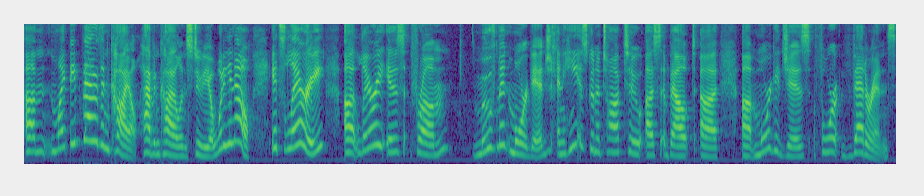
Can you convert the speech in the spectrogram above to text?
um, might be better than Kyle having Kyle in studio. What do you know? It's Larry. Uh, Larry is from Movement Mortgage, and he is going to talk to us about uh, uh, mortgages for veterans.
